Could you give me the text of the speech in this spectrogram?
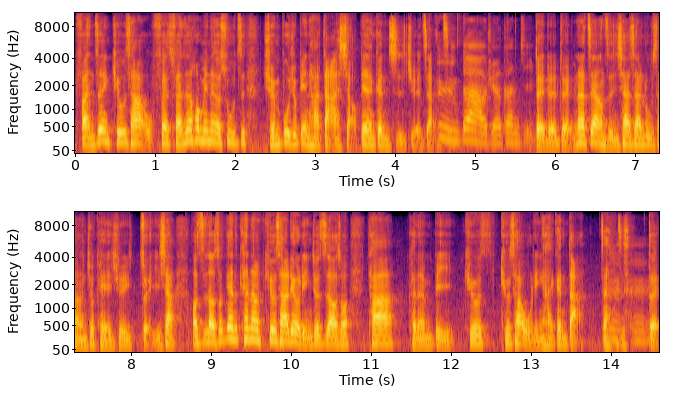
反正 Q 叉反反正后面那个数字全部就变它大小，变得更直觉这样子。嗯，对啊，我觉得更直。对对对，那这样子你下次在路上就可以去嘴一下，哦，知道说看看到 Q 叉六零就知道说它可能比 Q Q 叉五零还更大。这样子，对，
